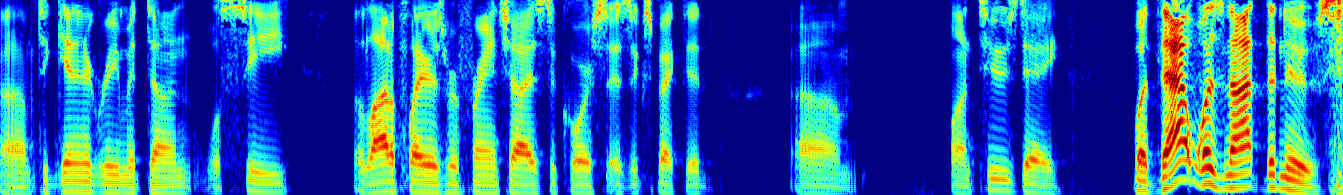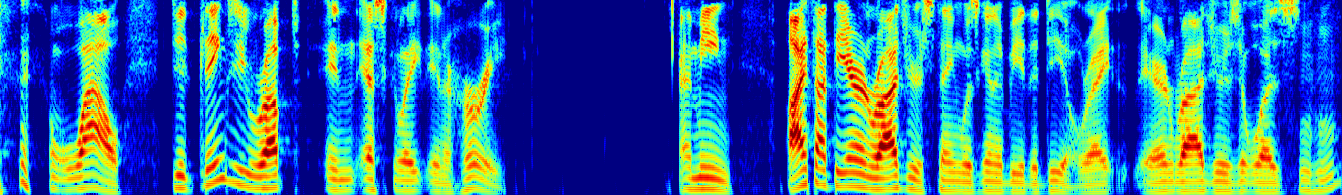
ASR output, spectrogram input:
um, to get an agreement done. We'll see a lot of players were franchised, of course, as expected um, on Tuesday. But that was not the news. wow. Did things erupt and escalate in a hurry? I mean, I thought the Aaron Rodgers thing was going to be the deal, right? Aaron Rodgers, it was mm-hmm.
